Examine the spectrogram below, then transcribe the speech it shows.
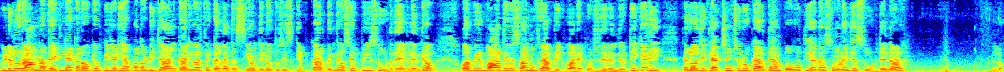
ਵੀਡੀਓ ਨੂੰ ਆਰਾਮ ਨਾਲ ਦੇਖ ਲਿਆ ਕਰੋ, ਕਿਉਂਕਿ ਜਿਹੜੀਆਂ ਆਪਾਂ ਤੁਹਾਡੀ ਜਾਣਕਾਰੀ ਵਾਸਤੇ ਗੱਲਾਂ ਦੱਸੀਆਂ ਹੁੰਦੀਆਂ ਨੇ ਤੁਸੀਂ ਸਕਿਪ ਕਰ ਦਿੰਦੇ ਹੋ, ਸਿਰਫ ਤੁਸੀਂ ਸੂਟ ਦੇਖ ਲੈਂਦੇ ਹੋ ਔਰ ਫਿਰ ਬਾਅਦ ਵਿੱਚ ਸਾਨੂੰ ਫੈਬਰਿਕ ਬਾਰੇ ਪੁੱਛਦੇ ਰਹਿੰਦੇ ਹੋ। ਠੀਕ ਹੈ ਜੀ? ਤੇ ਜੀ ਕਲੈਕਸ਼ਨ ਸ਼ੁਰੂ ਕਰਦੇ ਹਾਂ। ਬਹੁਤ ਹੀ ਜ਼ਿਆਦਾ ਸੋਹਣੇ ਜਿਹੇ ਸੂਟ ਦੇ ਨਾਲ। ਲੋ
